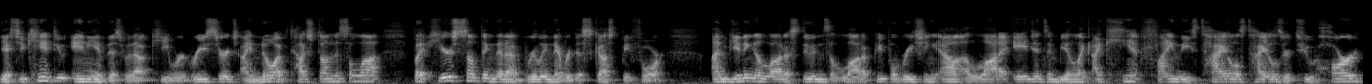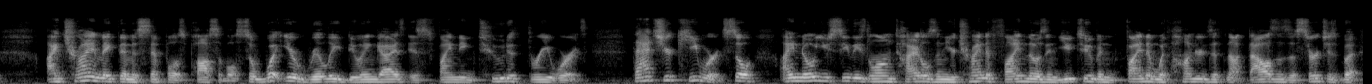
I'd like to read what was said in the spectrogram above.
Yes, you can't do any of this without keyword research. I know I've touched on this a lot, but here's something that I've really never discussed before. I'm getting a lot of students, a lot of people reaching out, a lot of agents and being like, I can't find these titles. Titles are too hard. I try and make them as simple as possible. So what you're really doing, guys, is finding two to three words. That's your keyword. So I know you see these long titles and you're trying to find those in YouTube and find them with hundreds, if not thousands of searches, but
